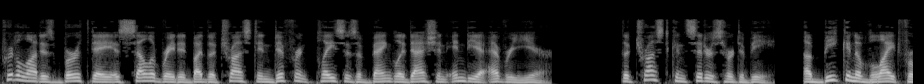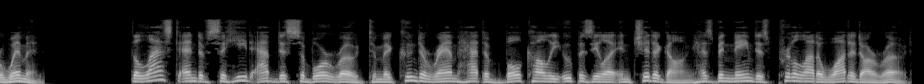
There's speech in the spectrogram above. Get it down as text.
Pritilata's birthday is celebrated by the trust in different places of Bangladesh and India every year. The trust considers her to be a beacon of light for women. The last end of Sahid Abdus Sabor Road to Mukunda Ram Hat of Boalkhali Upazila in Chittagong has been named as Pritilata Waddedar Road.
